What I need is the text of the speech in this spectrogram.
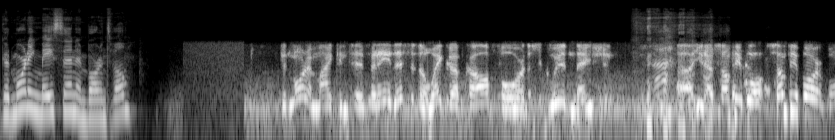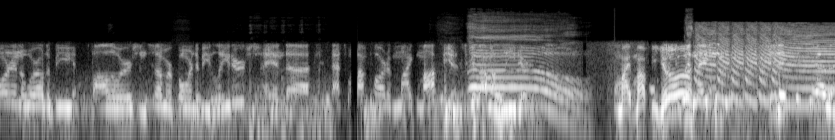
Good morning, Mason in Barnesville. Good morning, Mike and Tiffany. This is a wake up call for the Squid Nation. Uh, you know, some people some people are born in the world to be followers, and some are born to be leaders, and uh, that's why I'm part of Mike Mafia because I'm a leader. Oh, Mike Mafia, Squid Nation, get it together.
